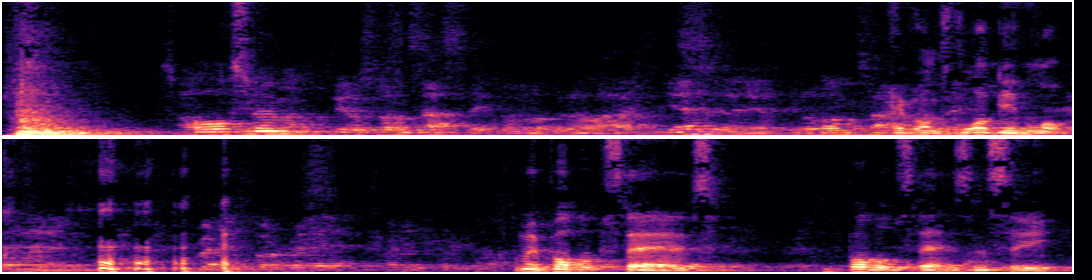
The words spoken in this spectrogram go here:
It's awesome. Feels fantastic. I'm not to lie. It's uh, been a long time. Everyone's vlogging, look. Um, ready for uh, ready for. Let me bob upstairs. Bob upstairs and see.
